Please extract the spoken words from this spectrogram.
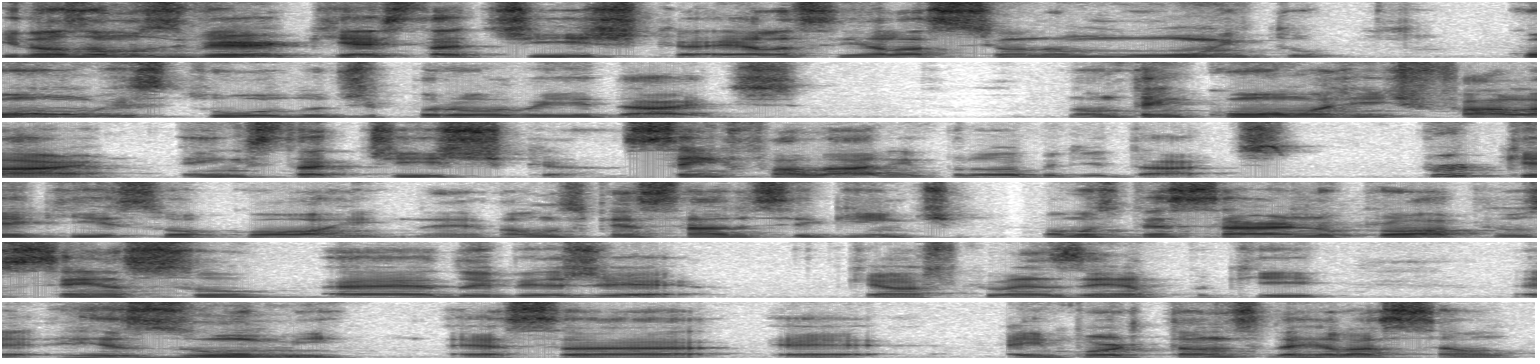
E nós vamos ver que a estatística, ela se relaciona muito com o estudo de probabilidades. Não tem como a gente falar em estatística sem falar em probabilidades. Por que que isso ocorre? Né? Vamos pensar o seguinte, vamos pensar no próprio censo é, do IBGE, que eu acho que é um exemplo que é, resume essa é, a importância da relação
